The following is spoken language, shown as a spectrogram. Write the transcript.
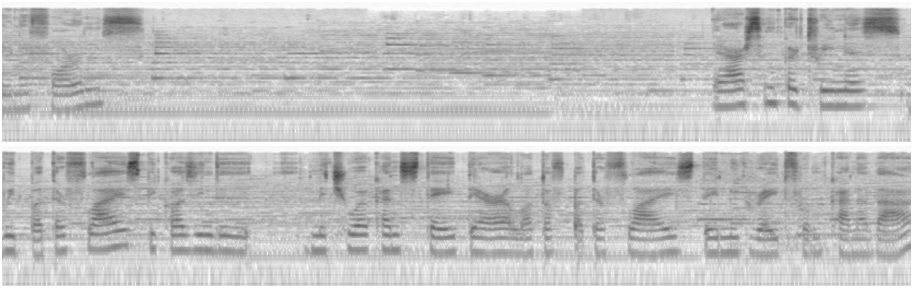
uniforms. There are some Catrinas with butterflies because in the Michoacan state there are a lot of butterflies. They migrate from Canada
